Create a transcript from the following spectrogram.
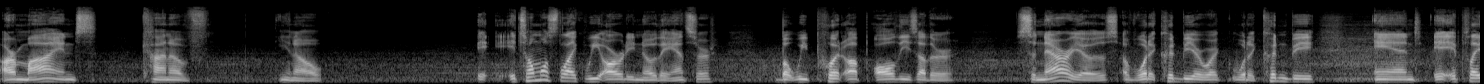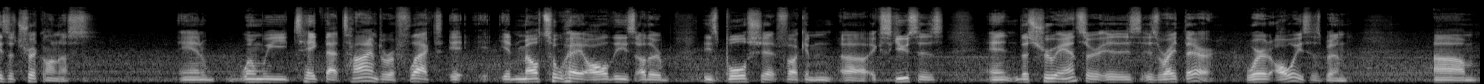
Our minds kind of, you know, it, it's almost like we already know the answer, but we put up all these other scenarios of what it could be or what, what it couldn't be, and it, it plays a trick on us. And when we take that time to reflect, it it melts away all these other these bullshit fucking uh, excuses, and the true answer is is right there, where it always has been. Um,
